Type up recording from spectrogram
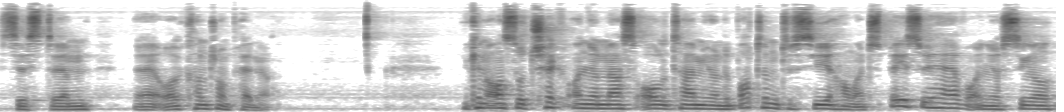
system uh, or control panel you can also check on your NAS all the time here on the bottom to see how much space you have on your single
